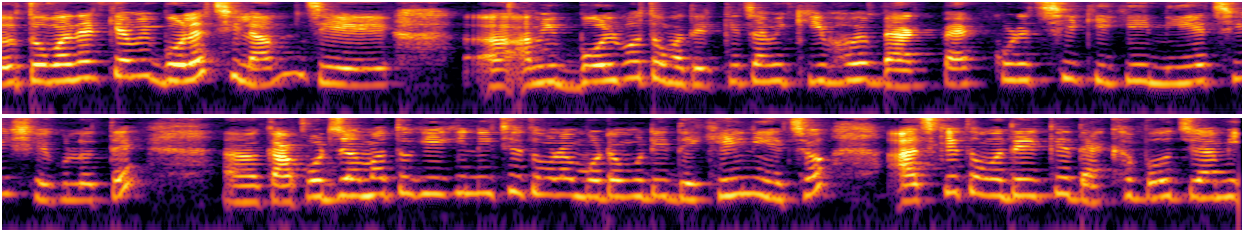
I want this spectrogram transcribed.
তো তোমাদেরকে আমি বলেছিলাম যে আমি বলব তোমাদেরকে যে আমি কীভাবে ব্যাগ প্যাক করেছি, কি কি নিয়েছি সেগুলোতে। কাপড় জামা তো কি কি নিচ্ছে তোমরা মোটামুটি দেখেই নিয়েছো। আজকে তোমাদেরকে দেখাবো যে আমি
